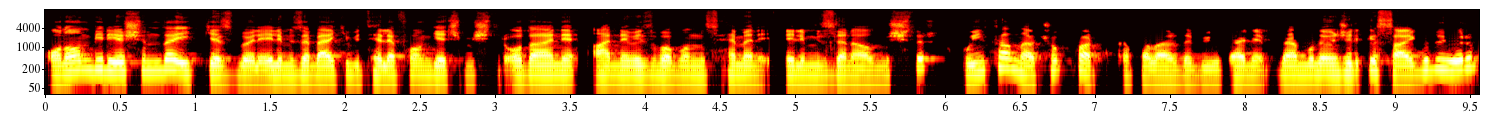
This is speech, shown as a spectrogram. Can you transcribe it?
10-11 yaşında ilk kez böyle elimize belki bir telefon geçmiştir. O da hani annemiz babamız hemen elimizden almıştır. Bu insanlar çok farklı kafalarda büyüdü. Hani ben bunu öncelikle saygı duyuyorum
